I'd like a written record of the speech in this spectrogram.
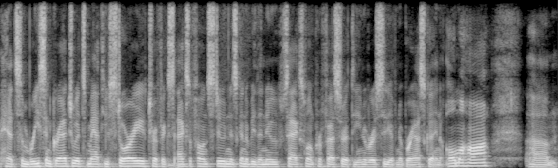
had some recent graduates. Matthew Story, terrific saxophone student, is going to be the new saxophone professor at the University of Nebraska in Omaha. Um,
